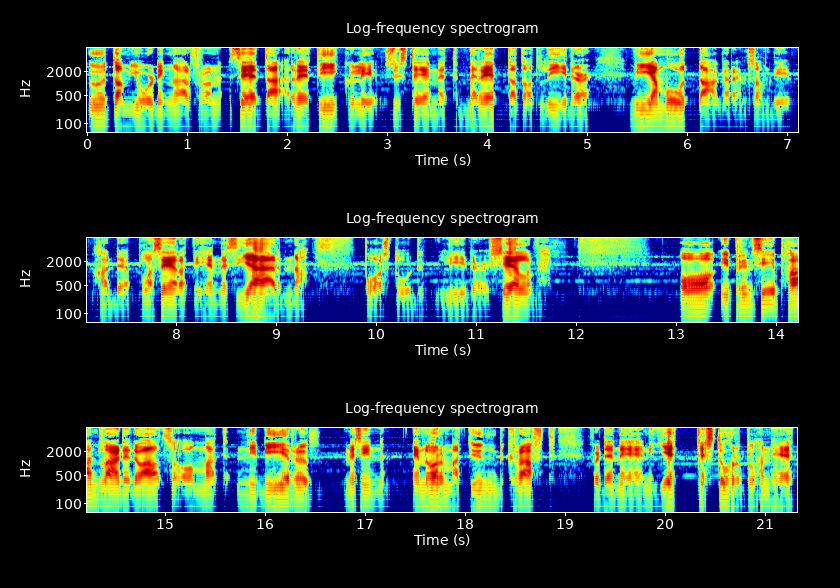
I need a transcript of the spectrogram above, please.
utomjordingar från Zeta Reticuli-systemet berättat åt Leader via mottagaren som de hade placerat i hennes hjärna, påstod Leader själv. Och i princip handlar det då alltså om att Nibiru med sin enorma tyngdkraft, för den är en jättestor planet,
